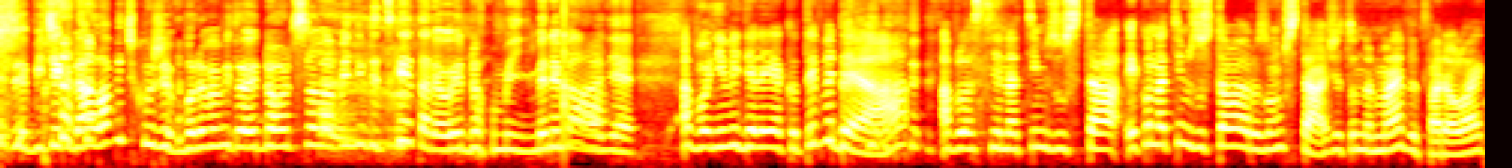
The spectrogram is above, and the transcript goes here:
si řebíček na hlavičku, že budeme mít o jednoho člena míň, vždycky je tady o jednoho míň, minimálně. A oni viděli jako ty videa a vlastně nad tím zůstala, jako nad tím zůstala rozum stát, že to normálně vypadalo jak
